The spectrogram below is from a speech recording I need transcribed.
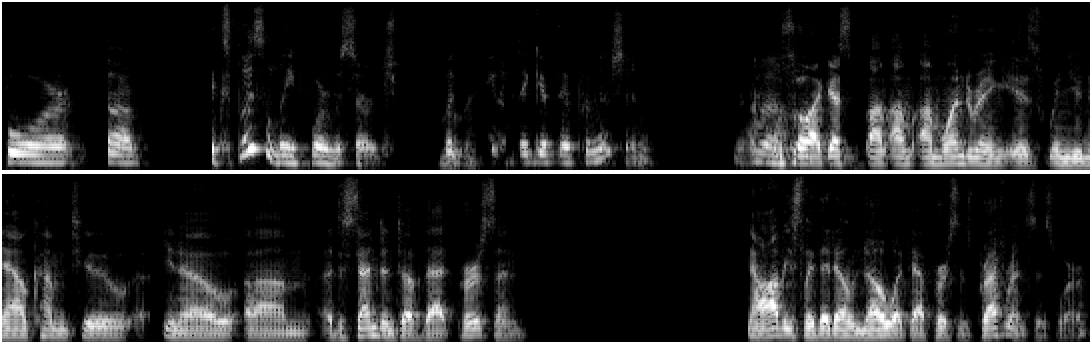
for, uh, explicitly for research, but, you know, they give their permission. Well, so I guess I'm, I'm, wondering is when you now come to, you know, um, a descendant of that person. Now, obviously, they don't know what that person's preferences were.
